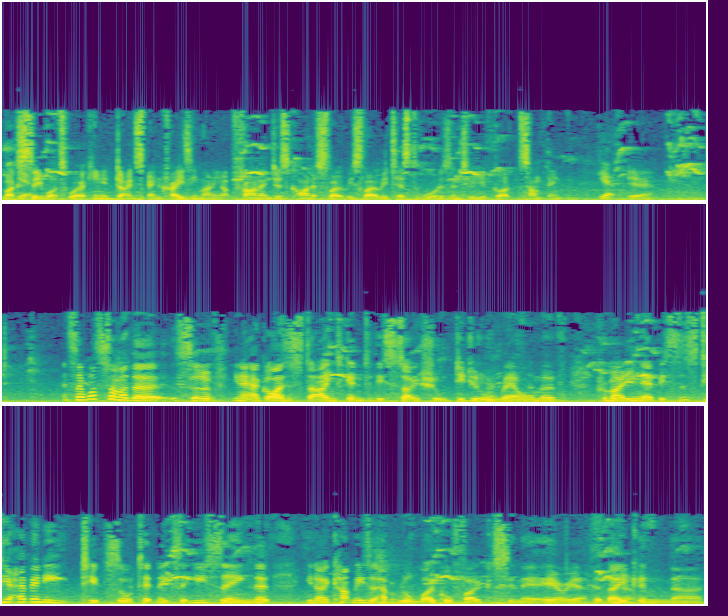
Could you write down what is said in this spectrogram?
Like, Yeah. see what's working and don't spend crazy money up front and just kind of slowly, slowly test the waters until you've got something. yeah. Yeah. And so, what's some of the sort of you know our guys are starting to get into this social digital realm of promoting their business? Do you have any tips or techniques that you're seeing that you know companies that have a real local focus in their area that they Yeah. can uh,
